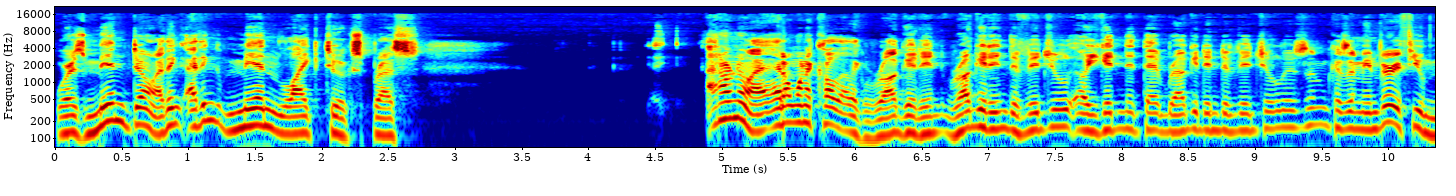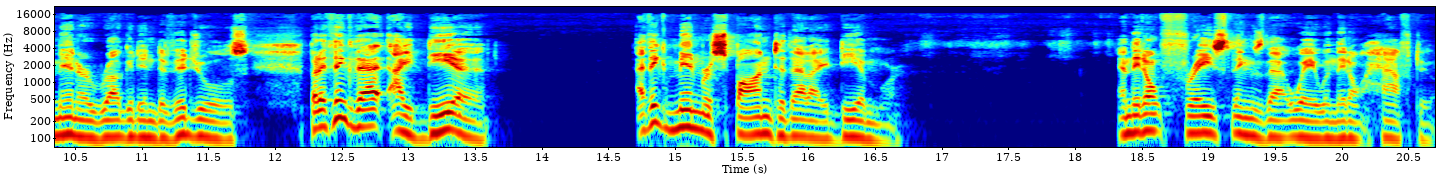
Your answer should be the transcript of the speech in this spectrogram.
whereas men don't. I think I think men like to express. I don't know. I, I don't want to call it like rugged, in, rugged individual. Are you getting at that rugged individualism? Because I mean, very few men are rugged individuals, but I think that idea. I think men respond to that idea more, and they don't phrase things that way when they don't have to.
